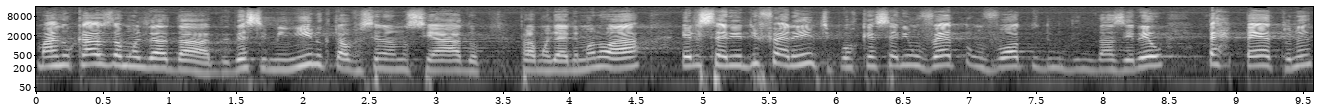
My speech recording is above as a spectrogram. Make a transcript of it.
mas no caso da mulher, da, desse menino que estava sendo anunciado para a mulher de Manoá, ele seria diferente, porque seria um, veto, um voto de Nazireu perpétuo, né?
